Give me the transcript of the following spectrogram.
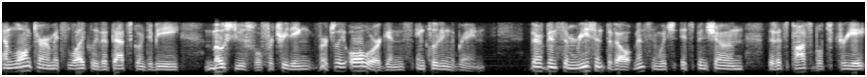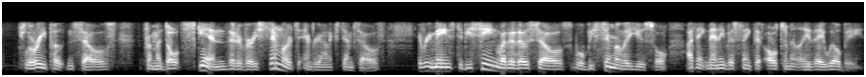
And long term, it's likely that that's going to be most useful for treating virtually all organs, including the brain. There have been some recent developments in which it's been shown that it's possible to create pluripotent cells from adult skin that are very similar to embryonic stem cells it remains to be seen whether those cells will be similarly useful. I think many of us think that ultimately they will be.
